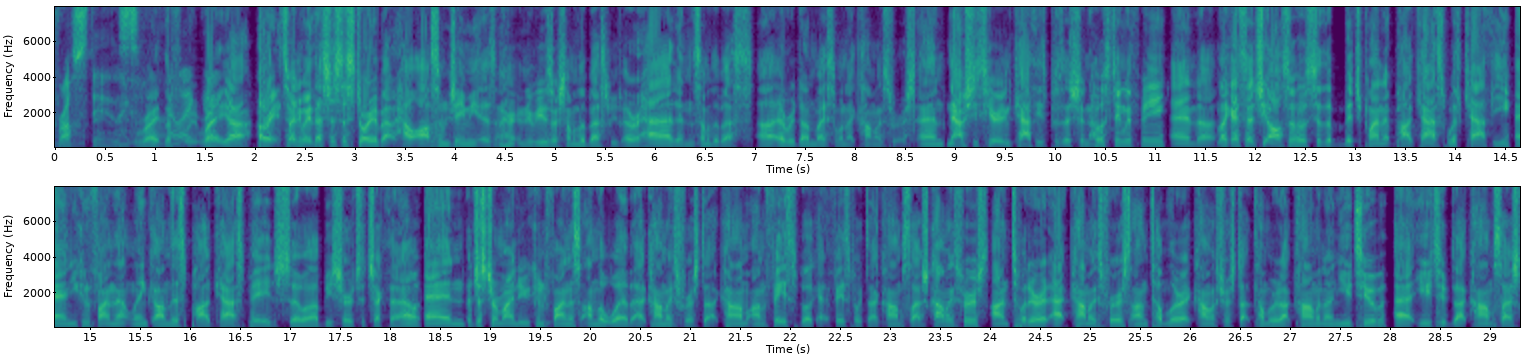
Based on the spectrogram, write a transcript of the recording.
frost is. Right, the, like right, yeah. All right. So anyway, that's just a story about how awesome Jamie is, and her interviews are some of the best we've ever had, and some of the best uh, ever done by someone at Comics Verse. And now she's here in Kathy's position, hosting with me. And uh, like I said, she also hosted the Bitch Planet podcast with Kathy, and you can find that link on this podcast page. So uh, be sure to check that out. And just a reminder, you can find us on the web at comicsverse.com, on Facebook at facebook.com/slash comicsverse, on Twitter at, at comicsverse, on Tumblr at comicsverse.tumblr.com, and on YouTube at youtube.com/slash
